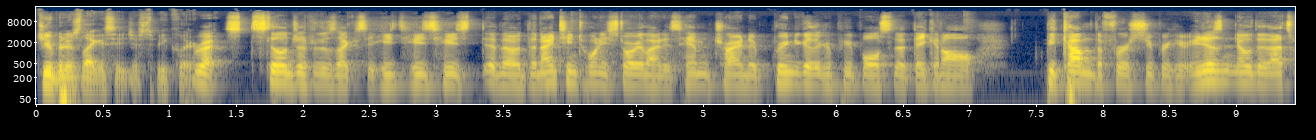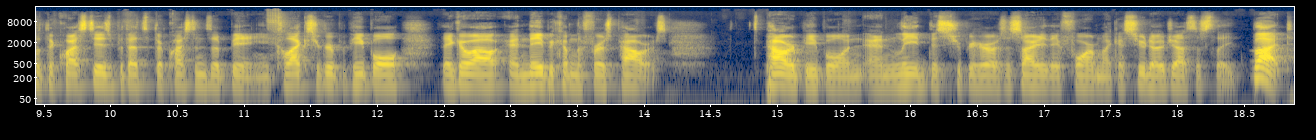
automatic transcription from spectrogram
Jupiter's Legacy, just to be clear. Right, still in Jupiter's Legacy. He's he's he's the the 1920 storyline is him trying to bring together a group of people so that they can all become the first superhero. He doesn't know that that's what the quest is, but that's what the quest ends up being. He collects a group of people, they go out and they become the first powers, powered people, and and lead this superhero society. They form like a pseudo Justice League. But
